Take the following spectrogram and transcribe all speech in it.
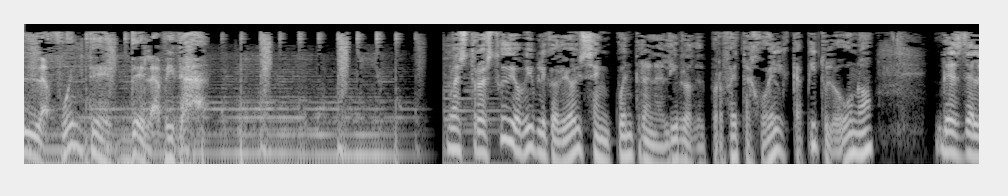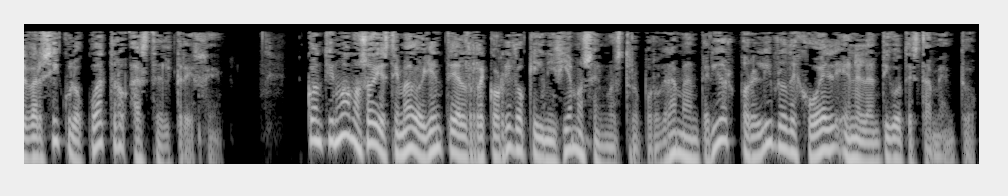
La fuente de la vida. Nuestro estudio bíblico de hoy se encuentra en el libro del profeta Joel, capítulo 1, desde el versículo 4 hasta el 13. Continuamos hoy, estimado oyente, el recorrido que iniciamos en nuestro programa anterior por el libro de Joel en el Antiguo Testamento.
